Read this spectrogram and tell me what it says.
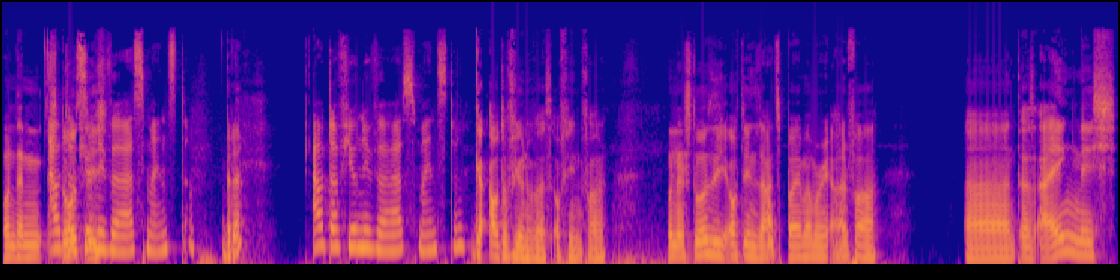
Und dann Out of ich, Universe meinst du? Bitte? Out of Universe meinst du? Out of Universe auf jeden Fall. Und dann stoße ich auf den Satz bei Memory Alpha, äh, dass eigentlich,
